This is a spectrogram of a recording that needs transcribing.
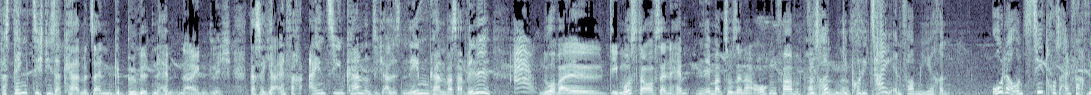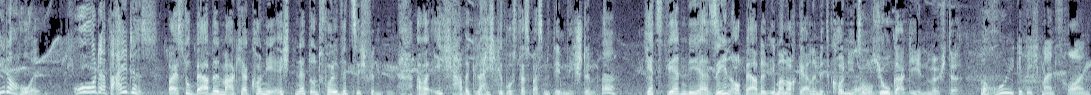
Was denkt sich dieser Kerl mit seinen gebügelten Hemden eigentlich? Dass er hier einfach einziehen kann und sich alles nehmen kann, was er will? Nur weil die Muster auf seinen Hemden immer zu seiner Augenfarbe passen? Wir sollten die Polizei informieren. Oder uns Zitrus einfach wiederholen. Oder beides. Weißt du, Bärbel mag ja Conny echt nett und voll witzig finden. Aber ich habe gleich gewusst, dass was mit dem nicht stimmt. Ah. Jetzt werden wir ja sehen, ob Bärbel immer noch gerne mit Conny zum Yoga gehen möchte. Beruhige dich, mein Freund.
